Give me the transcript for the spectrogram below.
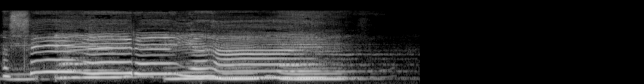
I see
